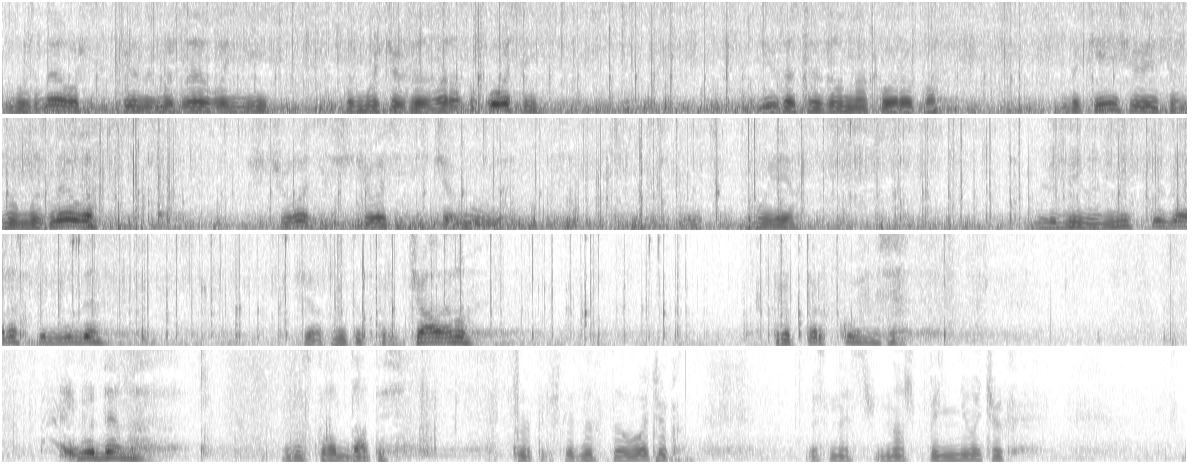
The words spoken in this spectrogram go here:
можливо щось клюне, можливо ні. Тому що вже зараз осінь і вже сезон на коропа закінчується, але можливо щось, щось ще буде. Ось моє любиме місце зараз тут буде. Зараз ми тут причалимо. Припаркуємося. І будемо розкладатись. Ми прийшли на ставочок. Ось наш, наш пеньочок.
